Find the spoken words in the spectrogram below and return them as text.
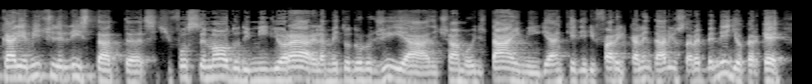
cari amici dell'Istat, se ci fosse modo di migliorare la metodologia, diciamo il timing e anche di rifare il calendario sarebbe meglio perché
